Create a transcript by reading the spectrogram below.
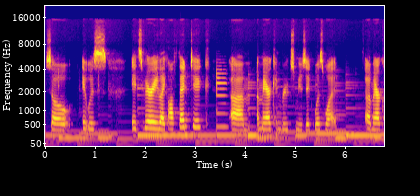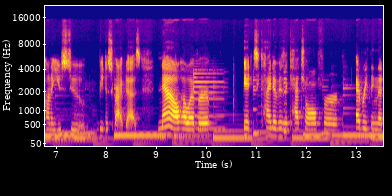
So it was, it's very like authentic um, American roots music was what Americana used to be described as. Now, however, it kind of is a catch-all for everything that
